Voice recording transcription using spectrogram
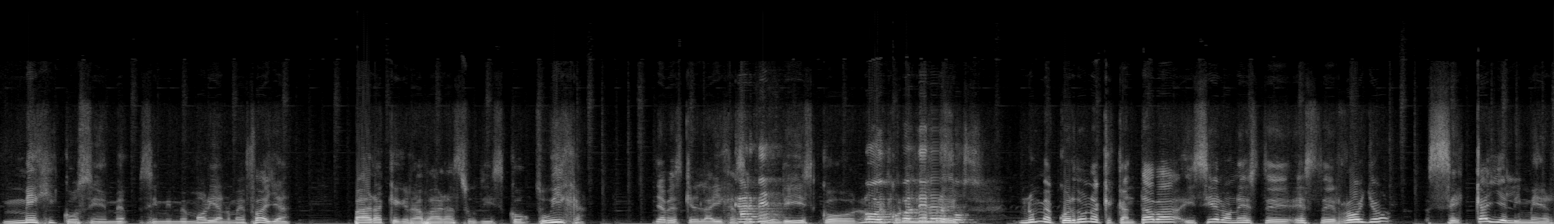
México, si, me- si mi memoria no me falla, para que grabara su disco, su hija. Ya ves que la hija sacó ¿Carmen? un disco, no, ¿O me acuerdo cuál el de nombre, dos? No me acuerdo, una que cantaba, hicieron este, este rollo, se cae el Imer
